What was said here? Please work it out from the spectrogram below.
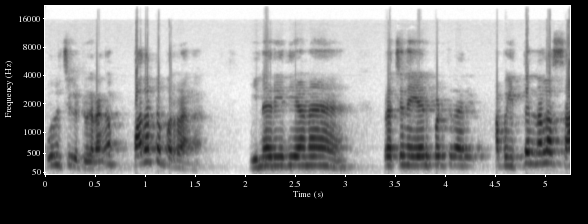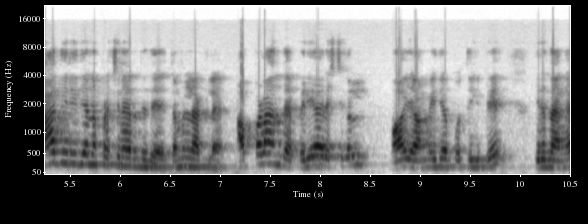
குதிச்சுக்கிட்டு இருக்கிறாங்க பதட்டப்படுறாங்க. இன ரீதியான பிரச்சனை ஏற்படுத்துறாரு. அப்ப இத்தனை நாளா சாதி ரீதியான பிரச்சனை இருந்தது தமிழ்நாட்டுல. அப்பெல்லாம் அந்த பெரியாரிஸ்டுகள் வாய் அமைதியா பொத்திக்கிட்டு இருந்தாங்க.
